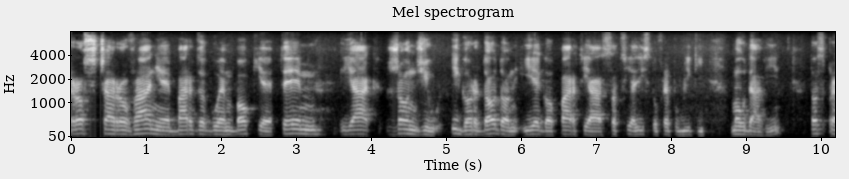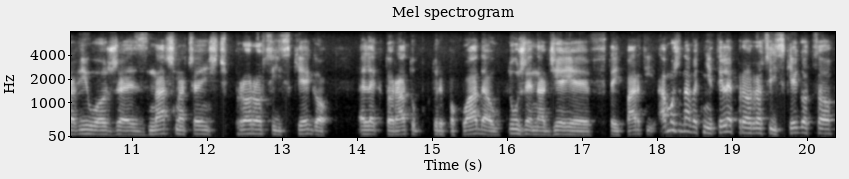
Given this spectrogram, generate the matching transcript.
rozczarowanie bardzo głębokie tym, jak rządził Igor Dodon i jego partia socjalistów Republiki Mołdawii. To sprawiło, że znaczna część prorosyjskiego elektoratu, który pokładał duże nadzieje w tej partii, a może nawet nie tyle prorosyjskiego, co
